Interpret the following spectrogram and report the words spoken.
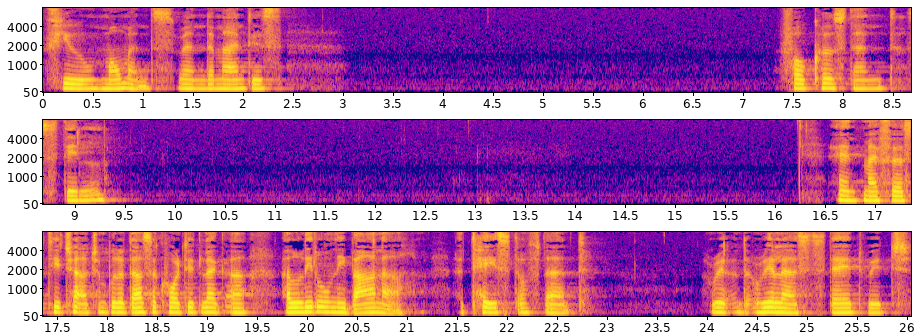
few moments when the mind is focused and still. And my first teacher, Ajahn Buddhadasa, called it like a, a little nibbana, a taste of that realized state which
